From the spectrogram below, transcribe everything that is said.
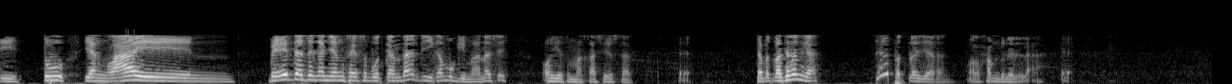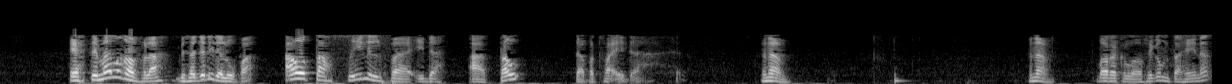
Itu yang lain. Beda dengan yang saya sebutkan tadi. Kamu gimana sih? Oh ya terima kasih Ustaz. Dapat pelajaran nggak? Dapat pelajaran. Alhamdulillah. Ihtimal ghaflah bisa jadi dia lupa. Atau tahsilil faidah. Atau dapat faidah. Enam. Enam. Barakallahu fikum tahina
